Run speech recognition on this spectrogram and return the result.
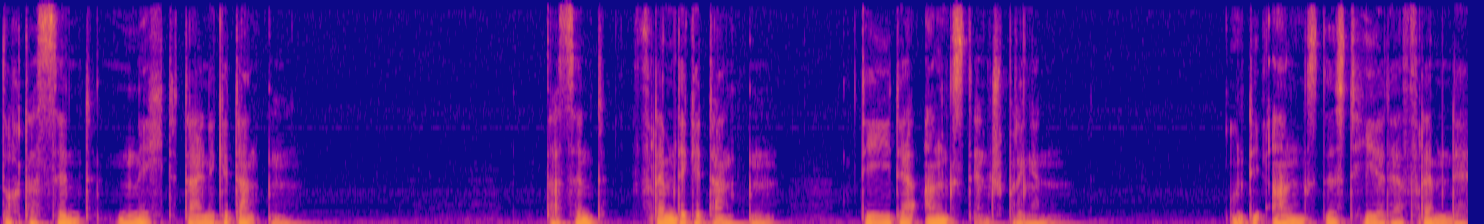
Doch das sind nicht deine Gedanken. Das sind fremde Gedanken, die der Angst entspringen. Und die Angst ist hier der Fremde.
